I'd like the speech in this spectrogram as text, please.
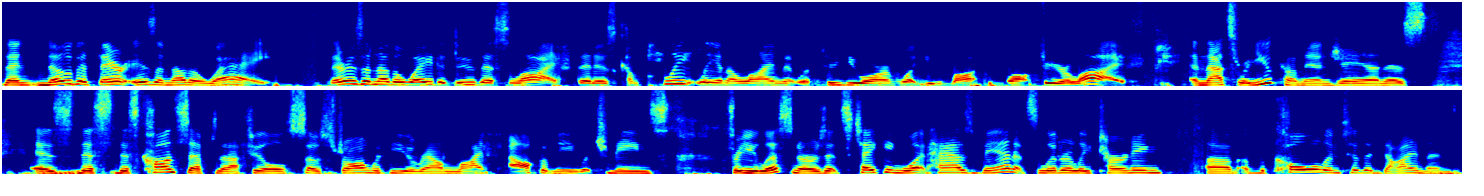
then know that there is another way there is another way to do this life that is completely in alignment with who you are and what you want for your life. And that's where you come in Jen is is this this concept that i feel so strong with you around life alchemy which means for you listeners it's taking what has been it's literally turning um, the coal into the diamond.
